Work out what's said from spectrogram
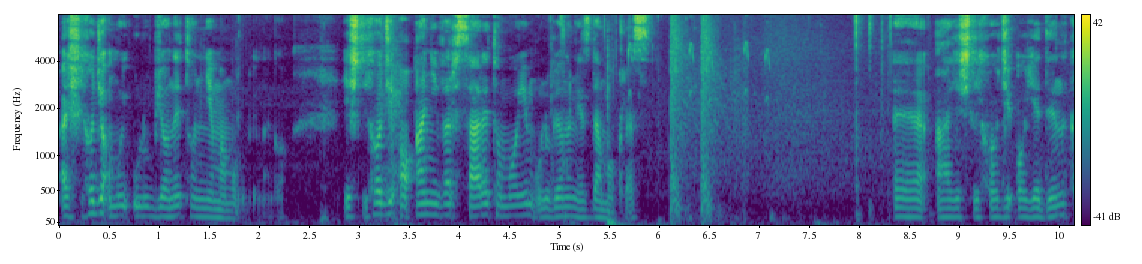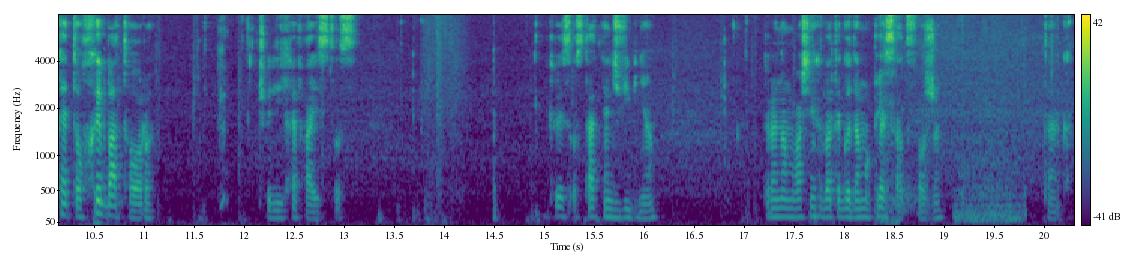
A jeśli chodzi o mój ulubiony, to nie mam ulubionego. Jeśli chodzi o aniversary, to moim ulubionym jest Damokles. E, a jeśli chodzi o jedynkę, to chyba Thor. Czyli Hephaistos. Tu jest ostatnia dźwignia która nam właśnie chyba tego Damoklesa otworzy. Tak.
